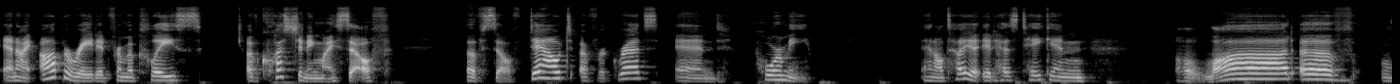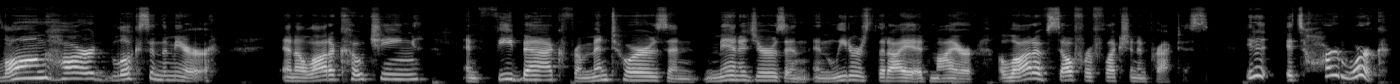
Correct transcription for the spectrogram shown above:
And I operated from a place of questioning myself, of self doubt, of regrets, and poor me. And I'll tell you, it has taken a lot of long, hard looks in the mirror and a lot of coaching and feedback from mentors and managers and, and leaders that I admire, a lot of self reflection and practice. It, it's hard work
